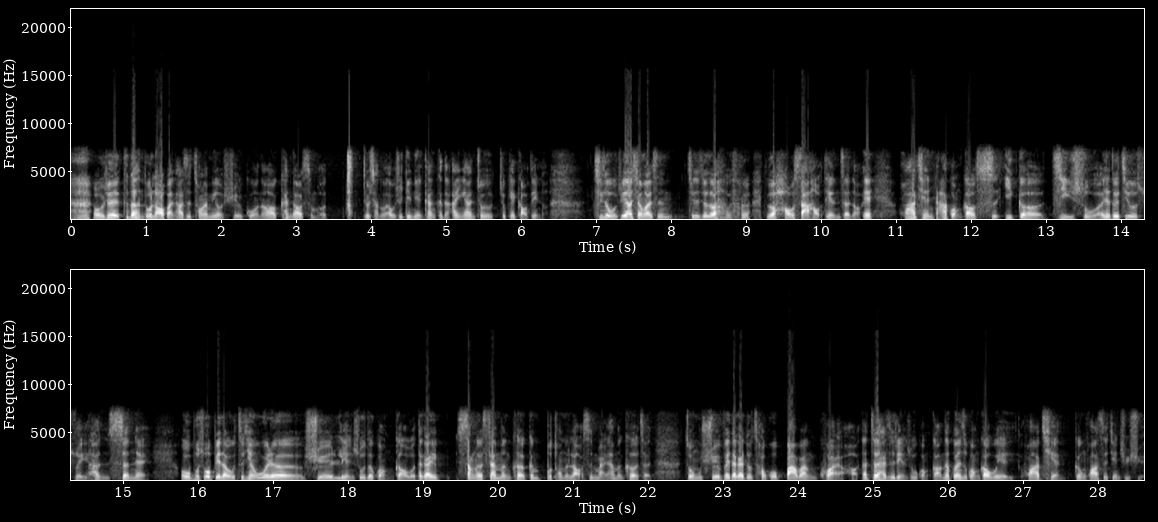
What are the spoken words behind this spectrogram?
我觉得真的很多老板他是从来没有学过，然后看到什么就想说，哎，我去点点看，可能按一按就就可以搞定了。其实我觉得想法是，其实就是 就是好傻好天真哦。哎，花钱打广告是一个技术，而且这个技术水很深哎。我不说别的，我之前为了学脸书的广告，我大概上了三门课，跟不同的老师买他们课程，总学费大概都超过八万块啊！哈，那这还是脸书广告，那关键是广告我也花钱跟花时间去学。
